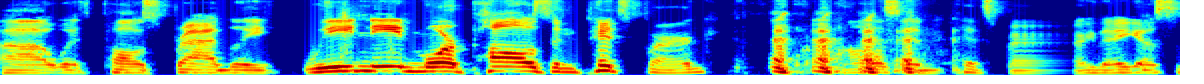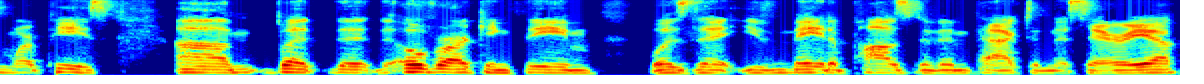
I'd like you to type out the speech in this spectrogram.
uh, with Paul Spradley. We need more Pauls in Pittsburgh. Pauls in Pittsburgh. There you go, some more peace. Um, but the, the overarching theme was that you've made a positive impact in this area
